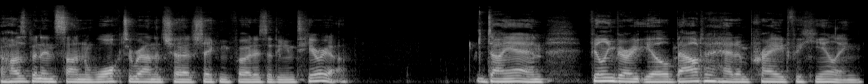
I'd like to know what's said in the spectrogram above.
her husband and son walked around the church taking photos of the interior. Diane, feeling very ill, bowed her head and prayed for healing.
